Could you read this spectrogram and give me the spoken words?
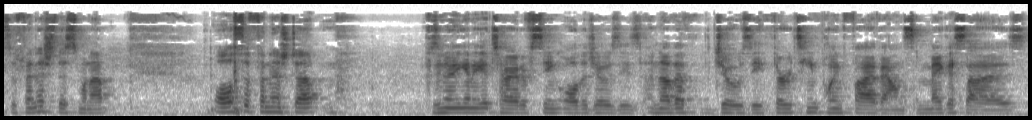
So finish this one up. Also finished up, because you know you're gonna get tired of seeing all the Josies. Another Josie, 13.5 ounce, mega size.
